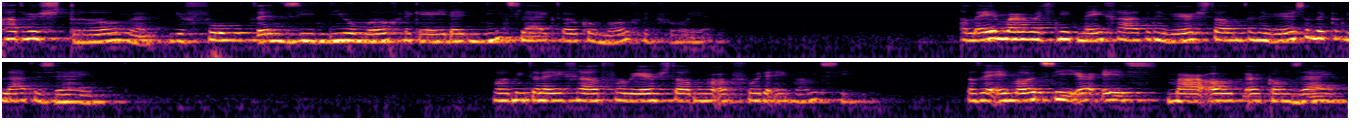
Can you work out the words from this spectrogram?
Gaat weer stromen. Je voelt en ziet nieuwe mogelijkheden. Niets lijkt ook onmogelijk voor je. Alleen maar omdat je niet meegaat in de weerstand en de weerstand er kunt laten zijn. Wat niet alleen geldt voor weerstand, maar ook voor de emotie. Dat de emotie er is, maar ook er kan zijn.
